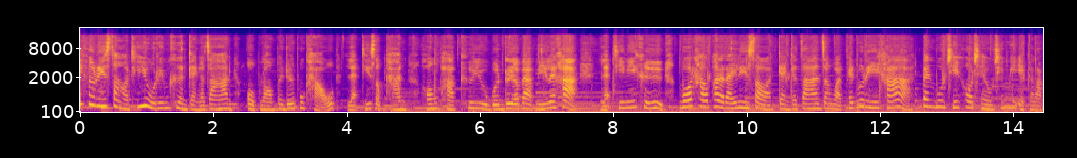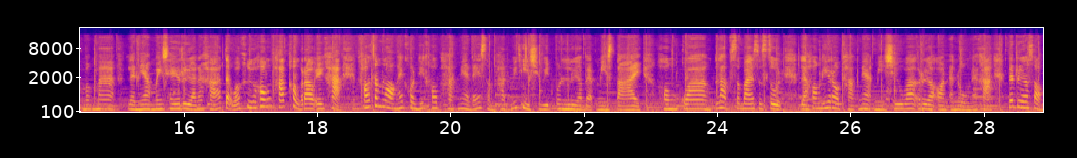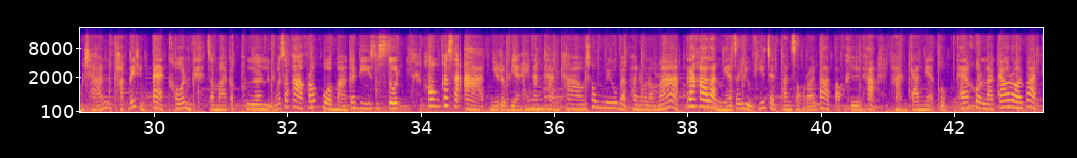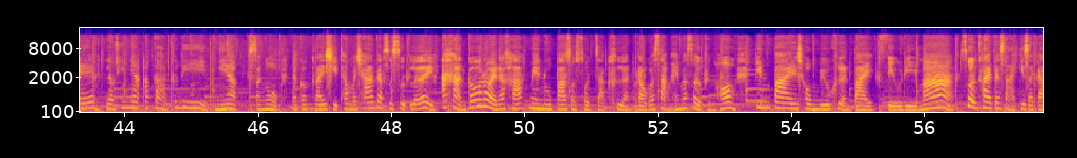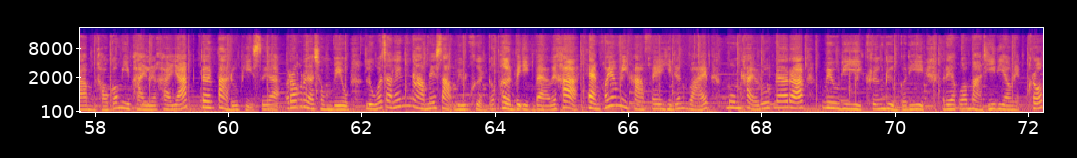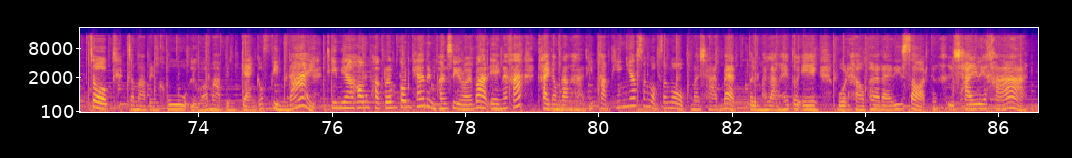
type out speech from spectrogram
นี่คือรีสอร์ทที่อยู่ริมเขื่อนแก่งกระจานโอบล้อมไปด้วยภูเขา และที่สำคัญห้องพักคืออยู่บนเรือแบบนี้เลยค่ะ และที่นี่คือโบ๊ทเฮาส์พาราไดรีสอร์ทแก่งกระจานจังหวัดเพชรบุรีค่ะ เป็นบูติกโฮเทลที่มีเอกลักษณ์มากๆ และเนี่ยไม่ใช่เรือนะคะ แต่ว่าคือห้องพักของเราเองค่ะ เขาจำลองให้คนที่เข้าพักเนี่ยได้สัมผัสวิถีชีวิตบนเรือแบบมีสไตล์ห้องกว้าง หลับสบายสุดๆและห้องที่เราพักเนี่ยมีชื่อว่าเรือออนอนงนะคะ เป็นเรือ 2 ชั้นพักได้ถึง8 คน จะมากับเพื่อนหรือว่าจะพาครอบครัวมาก็ดีสุดๆ ห้องก็สะอาดมีระเบียงให้นั่งทานข้าว ชมวิวแบบพาโนรามา ราคาหลังเนี้ยจะอยู่ที่ 7,200 บาทต่อคืนค่ะ หารกันเนี่ยตกแค่คนละ 900 บาทเอง แล้วที่เนี่ยอากาศก็ดี เงียบ สงบ แล้วก็ใกล้ชิดธรรมชาติแบบสุดๆ เลย อาหารก็อร่อยนะคะ เมนูปลาสดๆ จากเขื่อน เราก็สั่งให้มาเสิร์ฟถึงห้อง กินไปชมวิวเขื่อนไปฟิลดีมาก ส่วนใครเป็นสายกิจกรรม เขาก็มีพายเรือคายัก เดินป่าดูผีเสื้อ ร่องเรือชมวิว หรือว่าจะเล่นน้ำในสระวิวเขื่อนก็เพลินไปอีกแบบเลยค่ะ แถมเขายังมีคาเฟ่ Hidden Vibe มุมถ่ายรูปน่ารัก วิวดี เครื่องดื่มก็ดี เรียกว่ามาที่เดียวเนี่ย ครบจบ จะมาเป็นคู่หรือว่ามาเป็นแก๊งก็ฟินได้ ที่เนี่ยห้องพักเริ่มต้นแค่ 1,400 บาทเองนะคะ ใครกำลังหาที่พักที่เงียบสงบสงบมาชาร์จแบตเติมพลังให้ตัวเองโบสเฮาส์พาราไดรีสอร์ทก็คือใช่เลยค่ะ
